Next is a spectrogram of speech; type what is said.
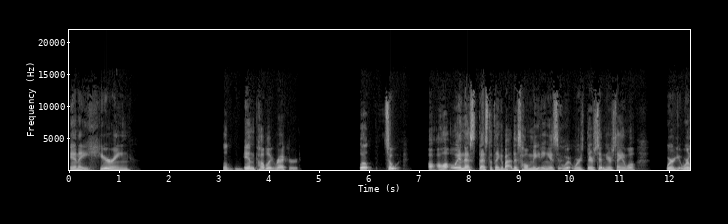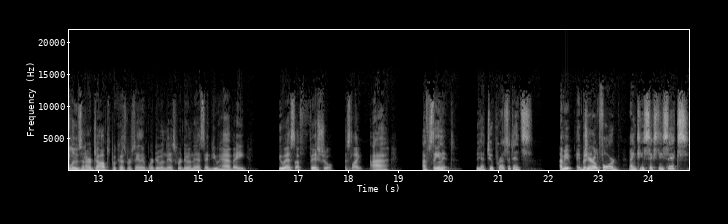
in a hearing Well, in public record. well, so all, all and that's that's the thing about this whole meeting is we're, we're they're sitting here saying well we're we're losing our jobs because we're saying that we're doing this, we're doing this, and you have a U.S. official. It's like I, I've seen it. We got two presidents. I mean, but, Gerald Ford, 1966.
